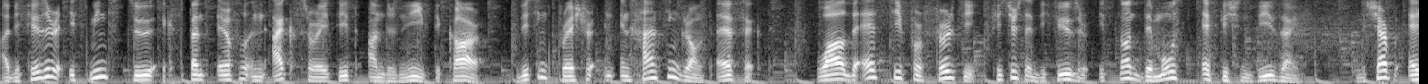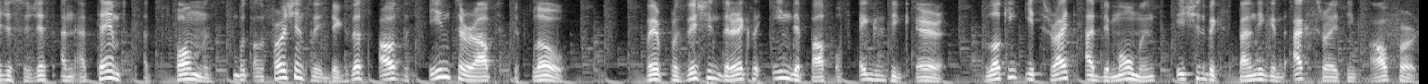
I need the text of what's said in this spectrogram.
A diffuser is meant to expand airflow and accelerate it underneath the car, reducing pressure and enhancing ground effect. While the SC430 features a diffuser, it's not the most efficient design. The sharp edges suggest an attempt at performance, but unfortunately the exhaust outlets interrupt the flow. They are positioned directly in the path of exiting air, blocking it right at the moment it should be expanding and accelerating outward.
